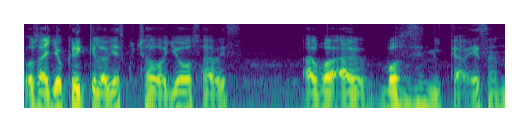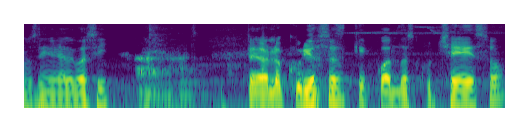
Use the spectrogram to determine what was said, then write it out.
o sea, yo creí que lo había escuchado yo, ¿sabes? Algo, voces en mi cabeza, no sé, algo así. Pero lo curioso es que cuando escuché eso,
